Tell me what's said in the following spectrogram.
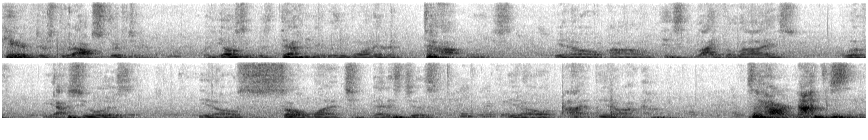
characters throughout Scripture, but Joseph is definitely one of the top ones. You know, um, his life aligns with Yahshua's, you know, so much that it's just, you know, I, you know, it's hard not to see.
